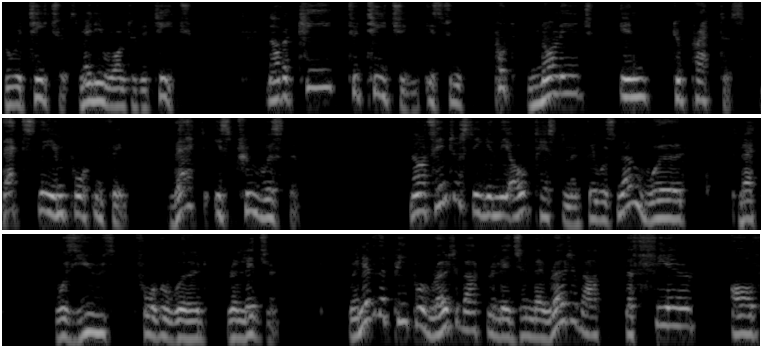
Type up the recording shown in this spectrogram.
who were teachers. Many wanted to teach. Now, the key to teaching is to put knowledge into practice. That's the important thing. That is true wisdom. Now, it's interesting, in the Old Testament, there was no word that was used for the word religion. Whenever the people wrote about religion, they wrote about the fear of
